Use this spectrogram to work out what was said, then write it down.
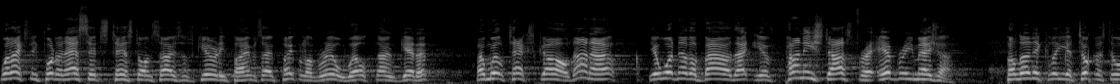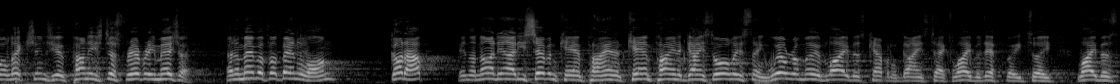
We'll actually put an assets test on social security payments so people of real wealth don't get it. And we'll tax gold. No, no, you would never borrow that. You've punished us for every measure. Politically, you took us to elections. You've punished us for every measure. And a member for Bennelong got up in the 1987 campaign and campaigned against all this thing. We'll remove Labor's capital gains tax, Labor's FBT, Labor's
